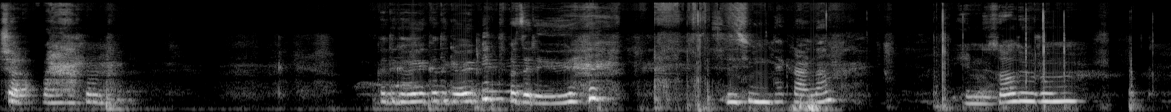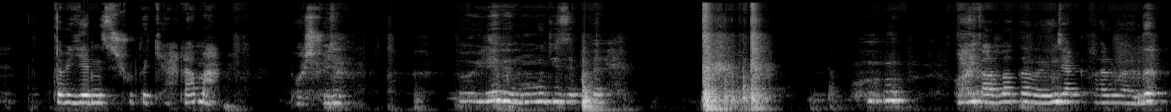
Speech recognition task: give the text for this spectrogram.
Çorap beğendim. Kadıköy, Kadıköy bit pazarı. Sizi şimdi tekrardan yerinizi alıyorum. Tabii yeriniz şuradaki yer ama boş verin. Böyle bir mucize. Orada Allah'tan oyuncaklar vardı.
